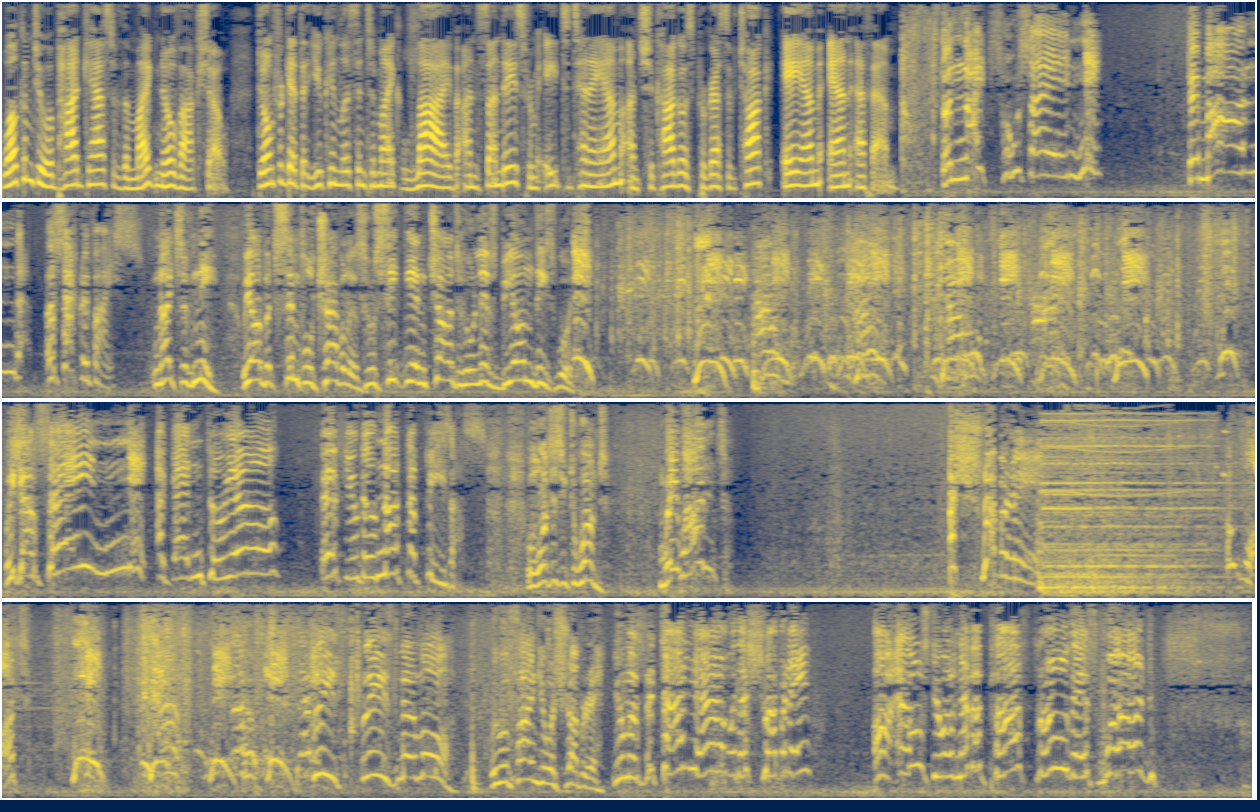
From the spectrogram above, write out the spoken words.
Welcome to a podcast of The Mike Nowak Show. Don't forget that you can listen to Mike live on Sundays from 8 to 10 a.m. on Chicago's Progressive Talk, AM and FM. The knights who say Ni demand a sacrifice. Knights of Ni, we are but simple travelers who seek the enchanter who lives beyond these woods. Ni, Ni, Ni, Ni, Ni, Ni. We shall say Ni again to you if you do not appease us. Well, what is it you want? We want a shrubbery. A what? Please, please, no more. We will find you a shrubbery. You must return here with a shrubbery, or else you will never pass through this wood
